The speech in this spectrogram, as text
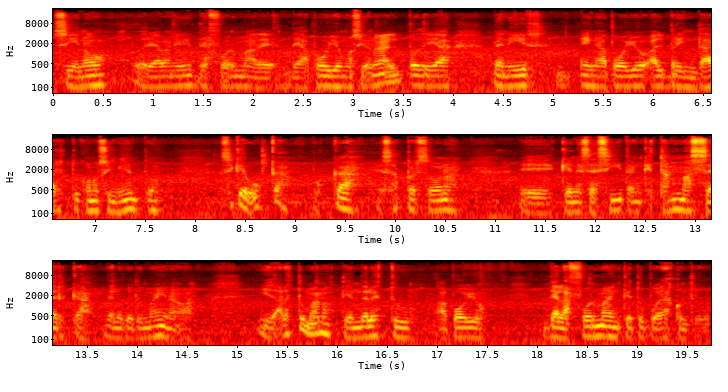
sino podría venir de forma de, apoyo emocional, podría venir en apoyo al brindar tu conocimiento. Así que busca, busca esas personas eh, que necesitan, que están más cerca de lo que tú imaginabas y dales tu mano, tiéndeles tu apoyo de la forma en que tú puedas contribuir.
